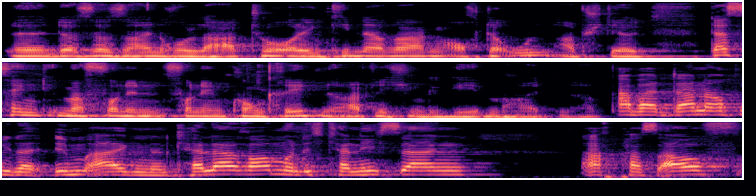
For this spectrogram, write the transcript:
äh, dass er seinen Rollator oder den Kinderwagen auch da unten abstellt. Das hängt immer von den, von den konkreten örtlichen Gegebenheiten ab. Aber dann auch wieder im eigenen Kellerraum und ich kann nicht sagen, ach, pass auf,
